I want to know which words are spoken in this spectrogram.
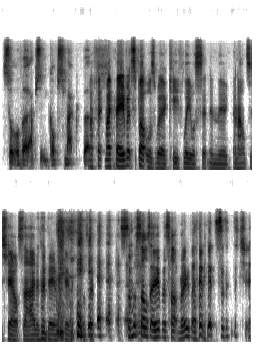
sort of uh, absolutely gobsmacked. But My, fa- my favourite spot was where Keith Lee was sitting in the announcer's chair outside and then Dana David was a somersault over the top rope and then hits the chair.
